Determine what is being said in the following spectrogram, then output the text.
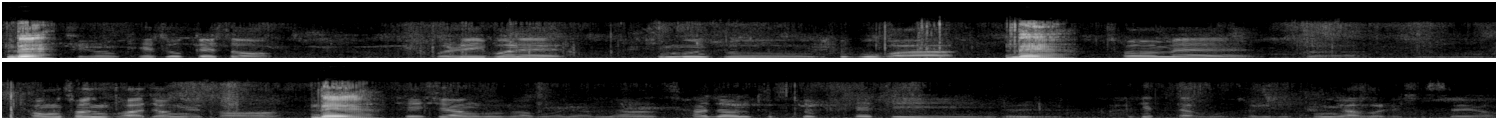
네, 지금 계속해서 원래 이번에 김문수 후보가 네, 처음에 그, 음, 경선 과정에서 네, 제시한 거가 뭐냐면 사전 투표 폐지를 하겠다고 저기 공약을 했었어요.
